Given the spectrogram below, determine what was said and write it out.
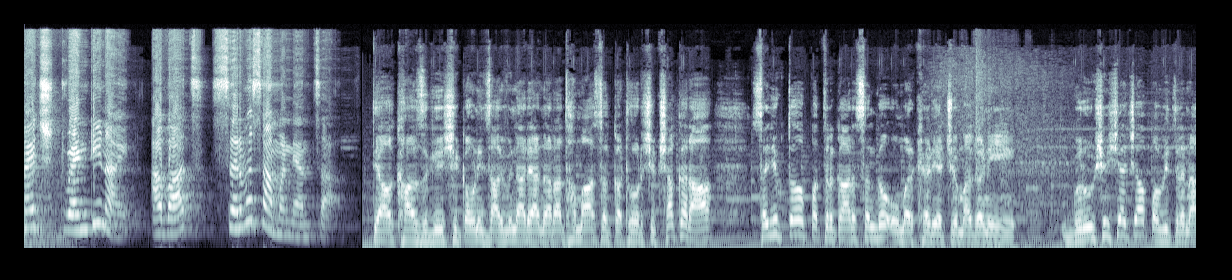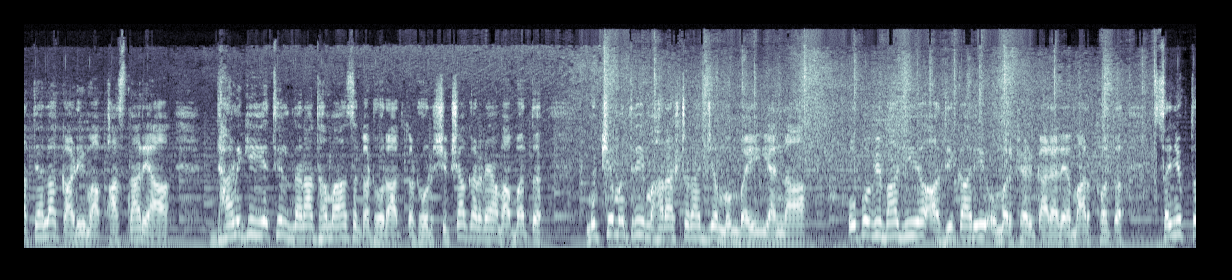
एम एच ट्वेंटी नाईन आवाज सर्वसामान्यांचा. त्या खाजगी शिकवणी चालविणाऱ्या नराधमास कठोर शिक्षा करा संयुक्त पत्रकार संघ उमरखेड याची मागणी. गुरु शिष्याच्या पवित्र नात्याला काडीमा फासणाऱ्या ढाणगी येथील नराधमास कठोरात कठोर शिक्षा करण्याबाबत मुख्यमंत्री महाराष्ट्र राज्य मुंबई यांना उपविभागीय अधिकारी उमरखेड कार्यालयामार्फत संयुक्त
